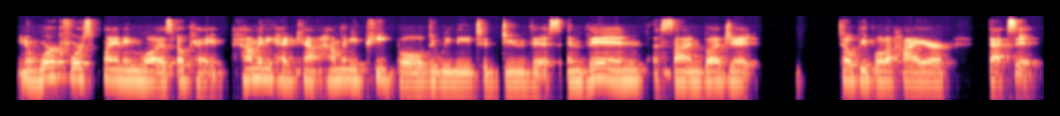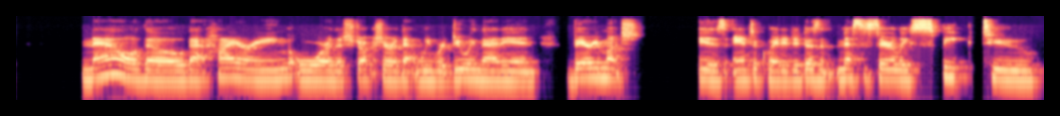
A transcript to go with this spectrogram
you know, workforce planning was okay, how many headcount, how many people do we need to do this? And then assign budget, tell people to hire, that's it. Now, though, that hiring or the structure that we were doing that in very much is antiquated. It doesn't necessarily speak to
